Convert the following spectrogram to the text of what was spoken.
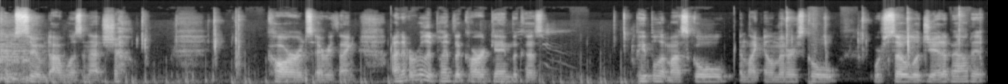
consumed I was in that show. Cards, everything. I never really played the card game because people at my school in like elementary school were so legit about it.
